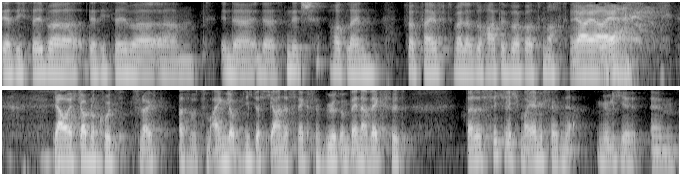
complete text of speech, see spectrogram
der sich selber, der sich selber ähm, in der, in der Snitch-Hotline verpfeift, weil er so harte Workouts macht. Ja, ja, ja. Ja, aber ich glaube noch kurz, vielleicht, also zum einen glaube ich nicht, dass Janis wechseln wird und wenn er wechselt, dann ist sicherlich Miami vielleicht eine mögliche ähm,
